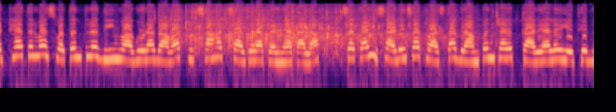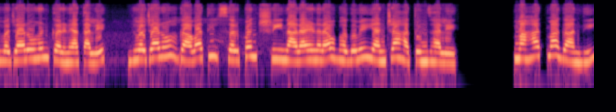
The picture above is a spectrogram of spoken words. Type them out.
अठ्याहत्तरवा स्वतंत्र दिन वाघोडा गावात उत्साहात साजरा करण्यात आला. सकाळी साडेसात वाजता ग्रामपंचायत कार्यालय येथे ध्वजारोहण करण्यात आले. ध्वजारोह गावातील सरपंच श्री नारायणराव भगवे यांच्या हातून झाले. महात्मा गांधी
